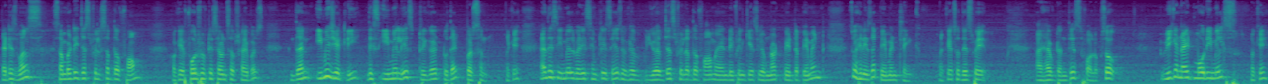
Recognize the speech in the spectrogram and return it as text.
That is once somebody just fills up the form okay 457 subscribers then immediately this email is triggered to that person okay? And this email very simply says you have you have just filled up the form and if in case you have not made the payment so here is the payment link. Okay? So this way i have done this follow up so we can write more emails okay?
